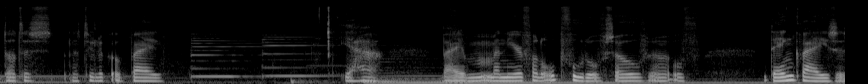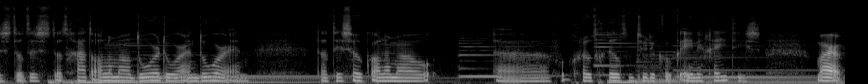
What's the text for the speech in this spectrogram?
dat is natuurlijk ook bij, ja, bij manier van opvoeden of zo. Of, of denkwijzes. Dat, is, dat gaat allemaal door, door en door. En dat is ook allemaal uh, voor een groot gedeelte natuurlijk ook energetisch. Maar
